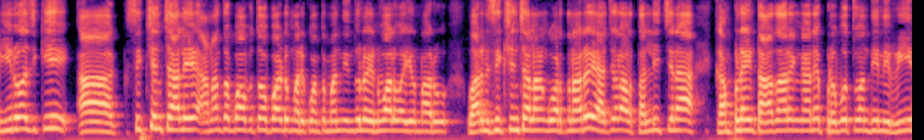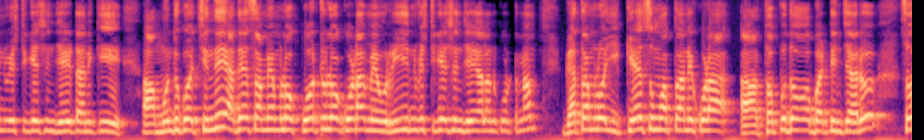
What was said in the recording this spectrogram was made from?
ఈ రోజుకి ఆ, శిక్షించాలి. అనంతబాబుతో పాటు మరి కొంతమంది ఇందులో ఇన్వాల్వ్ అయి ఉన్నారు. వారిని శిక్షించాలని కోరుతున్నారు. యాక్చువల్ వాళ్ళ తల్లి ఇచ్చిన కంప్లైంట్ ఆధారంగానే ప్రభుత్వం దీన్ని రీఇన్వెస్టిగేషన్ చేయడానికి ముందుకొచ్చింది. ముందుకు వచ్చింది అదే సమయంలో కోర్టులో కూడా మేము రీఇన్వెస్టిగేషన్ చేయాలనుకుంటున్నాం. గతంలో ఈ కేసు మొత్తాన్ని కూడా తప్పుదోవ పట్టించారు. సో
